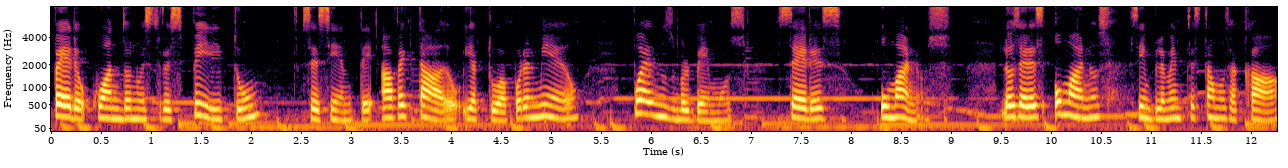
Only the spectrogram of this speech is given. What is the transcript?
Pero cuando nuestro espíritu se siente afectado y actúa por el miedo, pues nos volvemos seres humanos. Los seres humanos simplemente estamos acá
